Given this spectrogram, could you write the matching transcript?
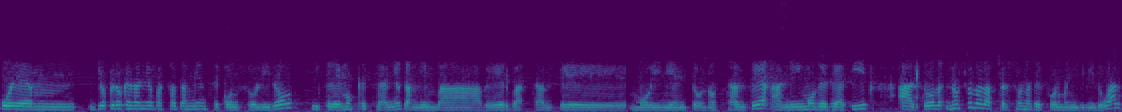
pues mm, yo creo que el año pasado también se consolidó y creemos que este año también va a haber bastante movimiento. No obstante, animo desde aquí a todas, no solo a las personas de forma individual,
